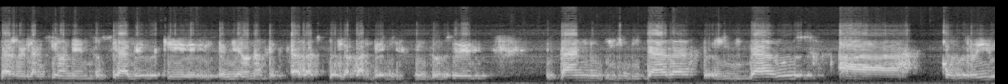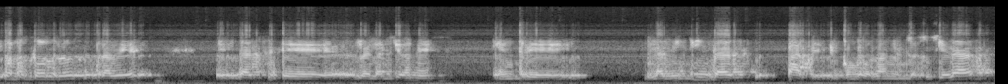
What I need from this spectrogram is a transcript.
las relaciones sociales que se vieron afectadas por la pandemia. Entonces, están invitadas e invitados a construir con nosotros otra vez estas eh, relaciones entre las distintas partes que conforman nuestra sociedad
